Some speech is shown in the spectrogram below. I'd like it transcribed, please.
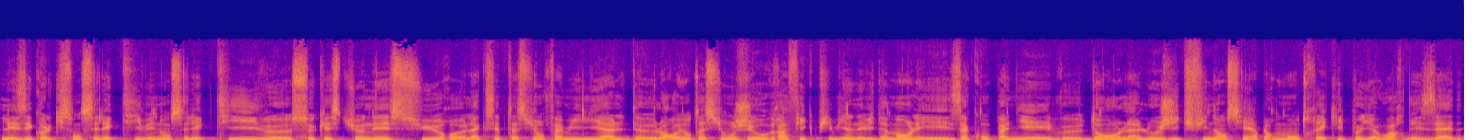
les écoles qui sont sélectives et non sélectives, se questionner sur l'acceptation familiale de l'orientation géographique, puis bien évidemment les accompagner dans la logique financière, leur montrer qu'il peut y avoir des aides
